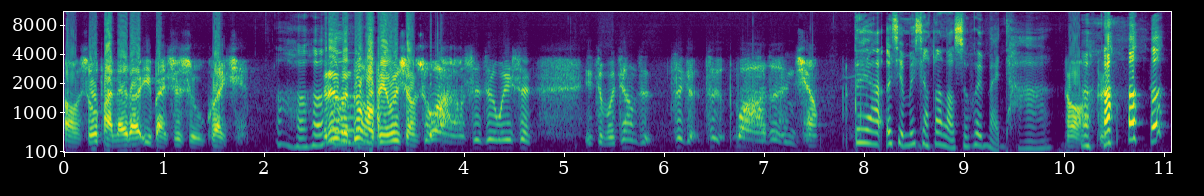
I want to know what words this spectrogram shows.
哦，收盘来到一百四十五块钱。可能很多好朋友会想说：哇，老师，这个威盛你怎么这样子？这个这个哇，这很强。对呀，而且没想到老师会买它。啊。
